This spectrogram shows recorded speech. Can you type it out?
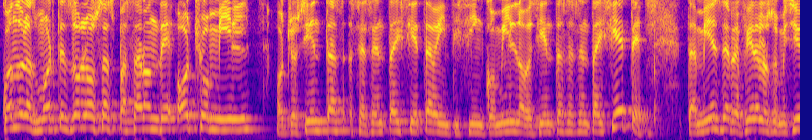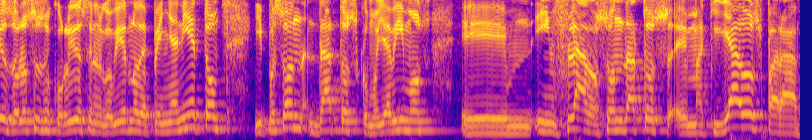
cuando las muertes dolosas pasaron de 8.867 a 25.967. También se refiere a los homicidios dolosos ocurridos en el gobierno de Peña Nieto y pues son datos, como ya vimos, eh, inflados, son datos eh, maquillados para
